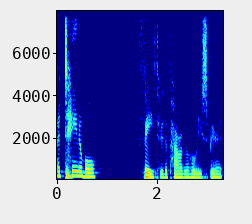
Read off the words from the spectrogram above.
attainable faith through the power of the Holy Spirit.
